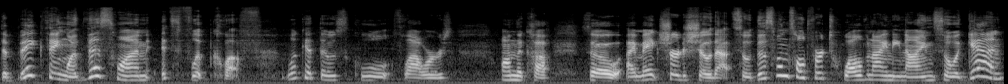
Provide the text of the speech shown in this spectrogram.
The big thing with this one, it's flip cuff. Look at those cool flowers on the cuff. So I make sure to show that. So this one sold for $12.99. So again,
